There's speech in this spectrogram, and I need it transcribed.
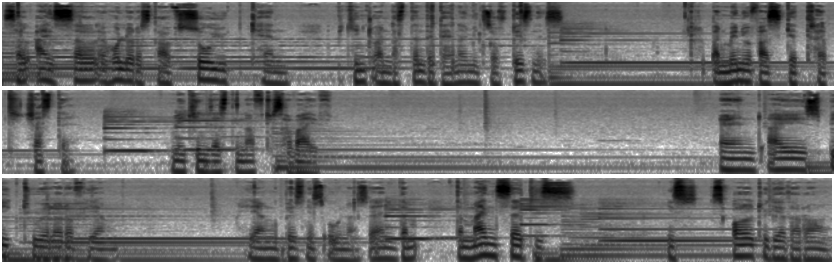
sell ice sell a whole lot of stuff so you can begin to understand the dynamics of business. But many of us get trapped just there making just enough to survive and I speak to a lot of young young business owners. And the, the mindset is, is is altogether wrong.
